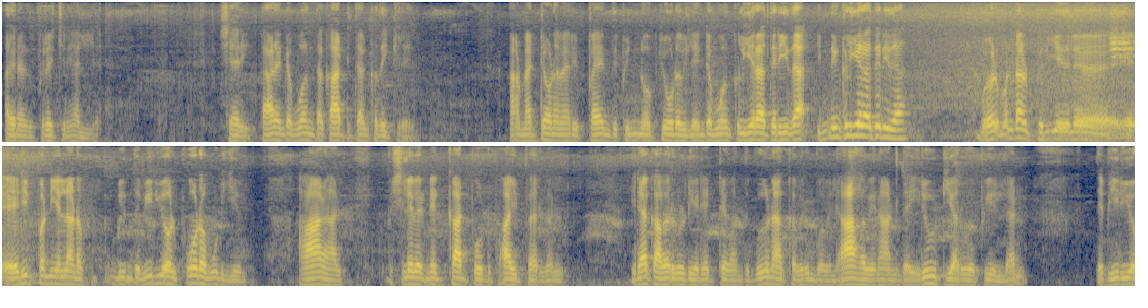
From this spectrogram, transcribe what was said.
அது எனக்கு பிரச்சனை அல்ல. சரி நான் என் முகத்தை காட்டி தான் கதைக்கிறேன். நான் மற்றவனை மாதிரி பயந்து பின்னோக்கி ஓடவில்லை. என் முகம் கிளியராக தெரியுதா? இன்னும் கிளியராக தெரியுதா? வேணுமென்றால் பெரிய இதில் எடிட் பண்ணி எல்லாம் நான் இந்த வீடியோவில் போட முடியும். ஆனால் சில பேர் நெட் கார்டு போட்டு பாய்ப்பார்கள். எனக்கு அவர்களுடைய நெட்டை வந்து வீணாக்க விரும்பவில்லை. ஆகவே நான் இந்த இருபத்தி அறுபது பீல்டன் இந்த வீடியோ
